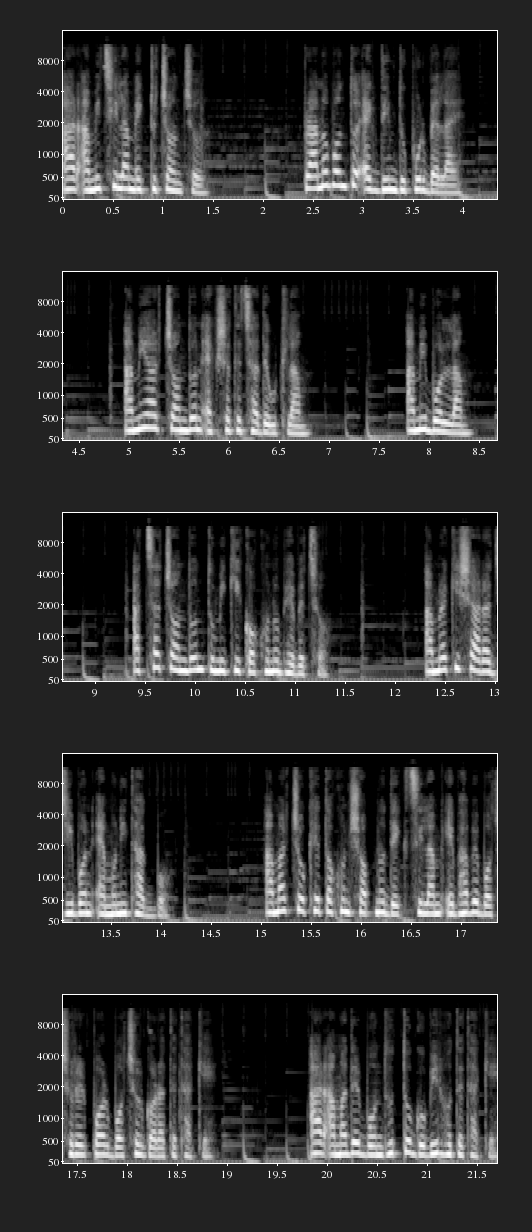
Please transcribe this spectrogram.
আর আমি ছিলাম একটু চঞ্চল। প্রাণবন্ত একদিন দুপুর বেলায় আমি আর চন্দন একসাথে ছাদে উঠলাম। আমি বললাম আচ্ছা চন্দন, তুমি কি কখনো ভেবেছ? আমরা কি সারা জীবন এমনই থাকব? আমার চোখে তখন স্বপ্ন দেখছিলাম এভাবে বছরের পর বছর গড়াতে থাকে। আর আমাদের বন্ধুত্ব গভীর হতে থাকে।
